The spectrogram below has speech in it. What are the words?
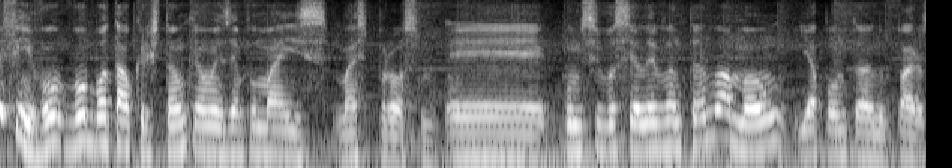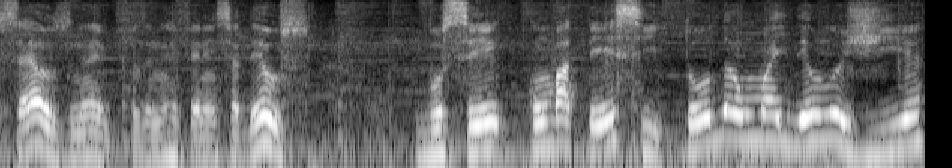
enfim, vou, vou botar o cristão que é um exemplo mais, mais próximo. É como se você levantando a mão e apontando para os céus, né? Fazendo referência a Deus, você combatesse toda uma ideologia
